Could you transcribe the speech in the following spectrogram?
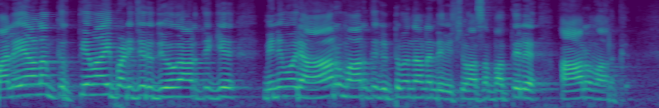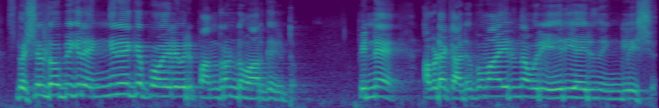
മലയാളം കൃത്യമായി പഠിച്ചൊരു ഉദ്യോഗാർത്ഥിക്ക് മിനിമം ഒരു ആറ് മാർക്ക് കിട്ടുമെന്നാണ് എന്റെ വിശ്വാസം. പത്തിൽ ആറ് മാർക്ക് സ്പെഷ്യൽ ടോപ്പിക്കിൽ എങ്ങനെയൊക്കെ പോയാലും ഒരു പന്ത്രണ്ട് മാർക്ക് കിട്ടും. പിന്നെ അവിടെ കടുപ്പമായിരുന്ന ഒരു ഏരിയ ആയിരുന്നു ഇംഗ്ലീഷ്.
